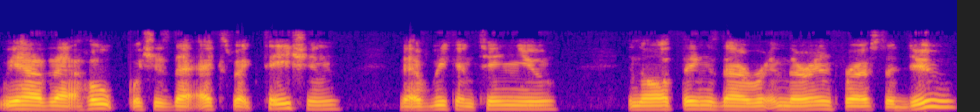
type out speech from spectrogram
we have that hope, which is that expectation that if we continue in all things that are written therein for us to do,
